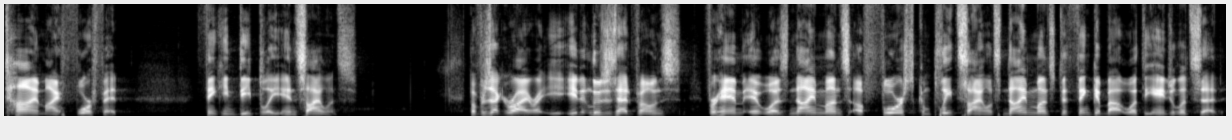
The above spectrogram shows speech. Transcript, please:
time I forfeit thinking deeply in silence. But for Zechariah, right, he, he didn't lose his headphones. For him, it was nine months of forced, complete silence. Nine months to think about what the angel had said.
